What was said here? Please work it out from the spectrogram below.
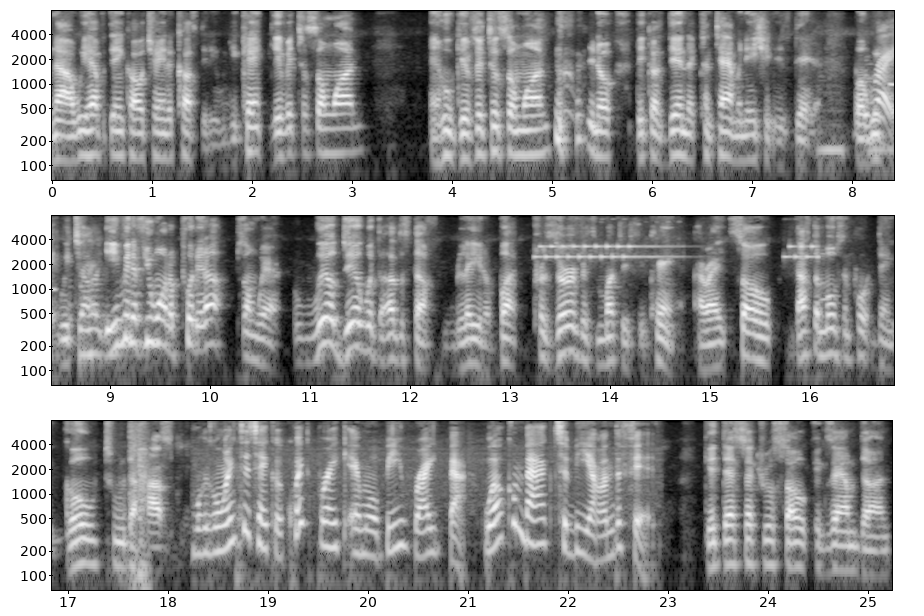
Now we have a thing called chain of custody. You can't give it to someone and who gives it to someone, you know, because then the contamination is there. But we, right. we tell even if you want to put it up somewhere, we'll deal with the other stuff later, but preserve as much as you can. All right. So that's the most important thing. Go to the hospital. We're going to take a quick break and we'll be right back. Welcome back to Beyond the Fit. Get that sexual assault exam done.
